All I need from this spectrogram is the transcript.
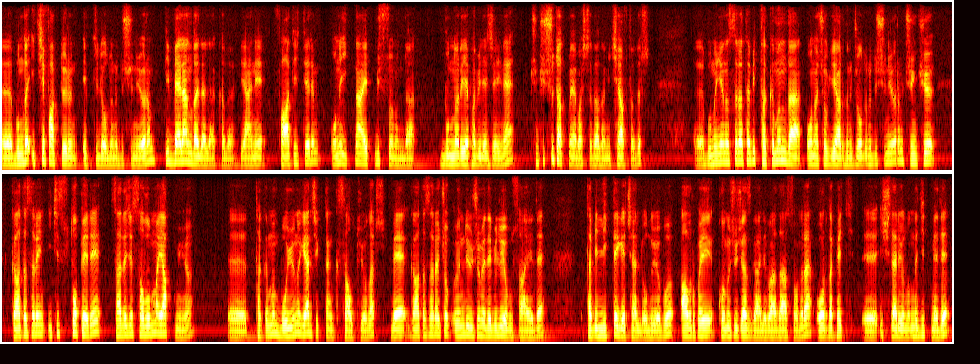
E, bunda iki faktörün etkili olduğunu düşünüyorum. Bir Belanda ile alakalı. Yani Fatih Terim onu ikna etmiş sonunda bunları yapabileceğine. Çünkü şut atmaya başladı adam iki haftadır. E, bunun yanı sıra tabii takımın da ona çok yardımcı olduğunu düşünüyorum. Çünkü Galatasaray'ın iki stoperi sadece savunma yapmıyor. E, takımın boyunu gerçekten kısaltıyorlar ve Galatasaray çok önde hücum edebiliyor bu sayede. Tabii ligde geçerli oluyor bu. Avrupa'yı konuşacağız galiba daha sonra. Orada pek e, işler yolunda gitmedi.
